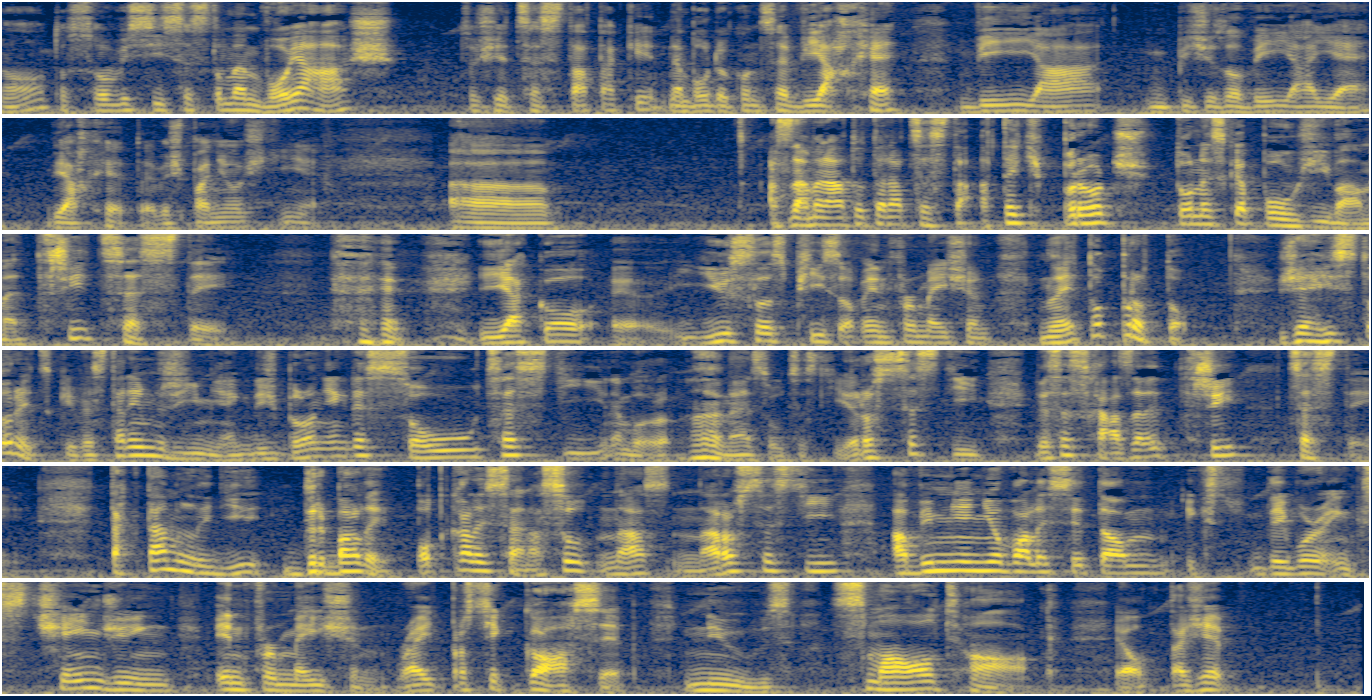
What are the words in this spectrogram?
no, to souvisí se slovem vojáž, což je cesta taky, nebo dokonce viache, via, píše to via je, viache, to je ve španělštině. Uh, a znamená to teda cesta. A teď proč to dneska používáme? Tři cesty jako eh, useless piece of information. No je to proto, že historicky ve starém Římě, když bylo někde soucestí, nebo ne soucestí, rozcestí, kde se scházely tři cesty, tak tam lidi drbali, potkali se na, sou, na, na rozcestí a vyměňovali si tam, they were exchanging information, right? Prostě gossip, news, small talk, jo? Takže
